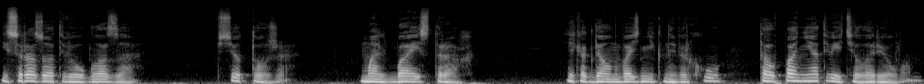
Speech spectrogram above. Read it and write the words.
и сразу отвел глаза. Все то же. Мольба и страх. И когда он возник наверху, толпа не ответила ревом.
